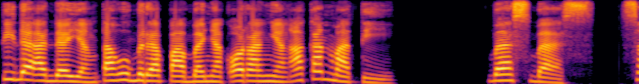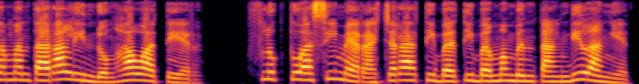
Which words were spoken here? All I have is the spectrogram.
tidak ada yang tahu berapa banyak orang yang akan mati. Bas-bas. Sementara Lindung khawatir, fluktuasi merah cerah tiba-tiba membentang di langit.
